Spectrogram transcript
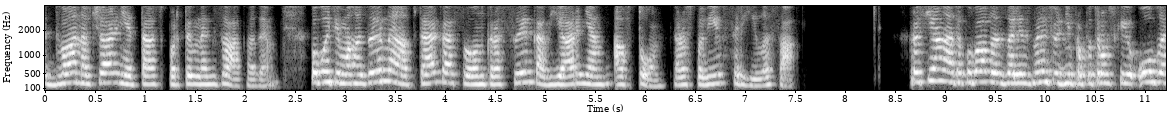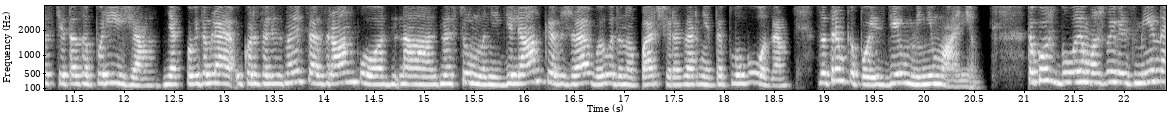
два навчальні та спортивних заклади. Побиті магазини, аптека, салон краси, кав'ярня, авто, розповів Сергій Лисак. Росіяни атакували залізницю Дніпропетровської області та Запоріжжя. Як повідомляє Укрзалізниця, зранку на знеструмлені ділянки вже виведено перші резервні тепловози. Затримки поїздів мінімальні. Також були можливі зміни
